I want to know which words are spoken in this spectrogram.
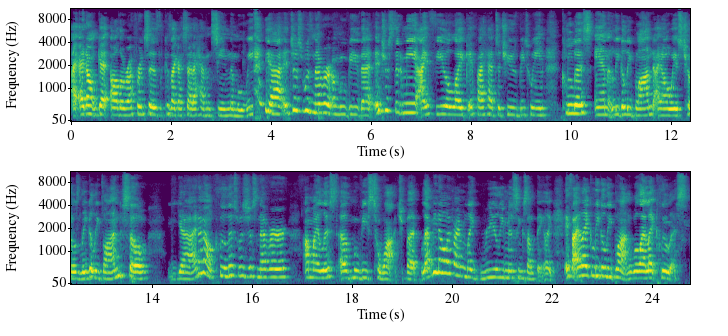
I, I don't get all the references because like I said, I haven't seen the movie. yeah, it just was never a movie that interested me. I feel like if I had to choose between Clueless and Legally Blonde, I always chose Legally Blonde. So yeah, I don't know. Clueless was just never on my list of movies to watch but let me know if i'm like really missing something like if i like legally blonde will i like clueless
